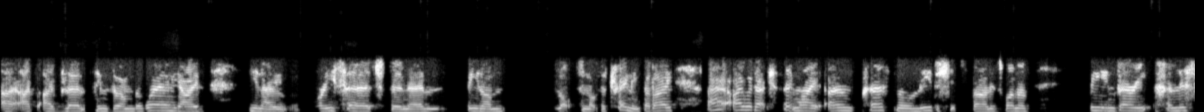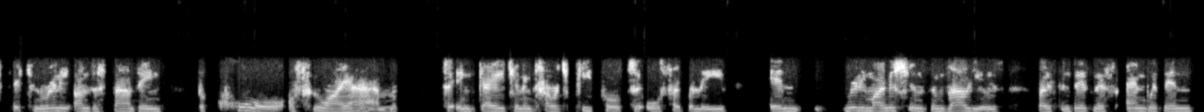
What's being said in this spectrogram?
I, have I've learned things along the way. I've, you know, researched and um, been on lots and lots of training. But I, I, I would actually say my own personal leadership style is one of being very holistic and really understanding the core of who I am to engage and encourage people to also believe in really my missions and values, both in business and within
